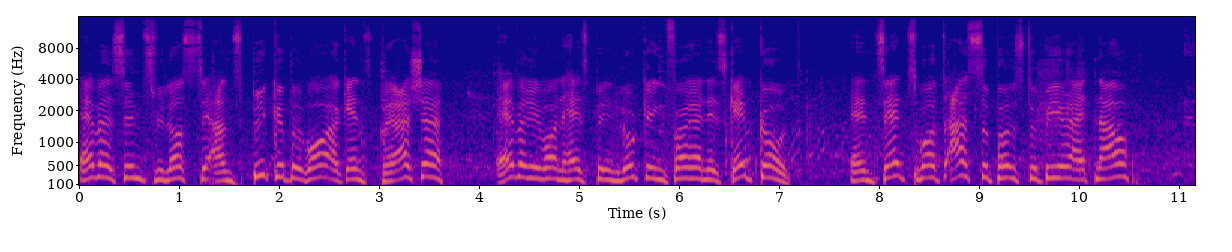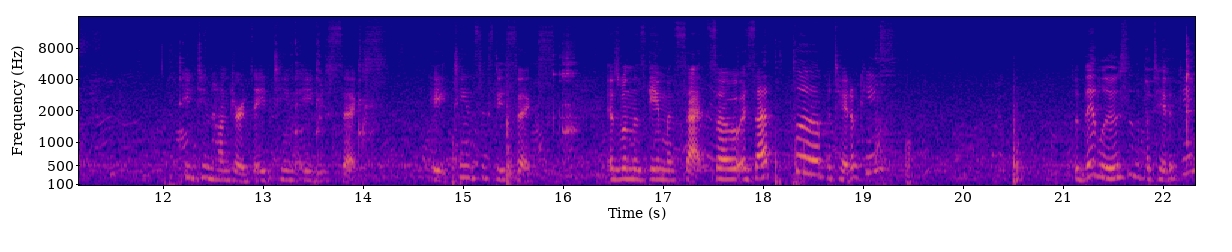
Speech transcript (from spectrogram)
Ever since we lost the unspeakable war against Prussia, everyone has been looking for an escape scapegoat. And that's what us supposed to be right now? 1800s, 1886. 1866 is when this game was set. So is that the Potato King? Did they lose to the Potato King?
